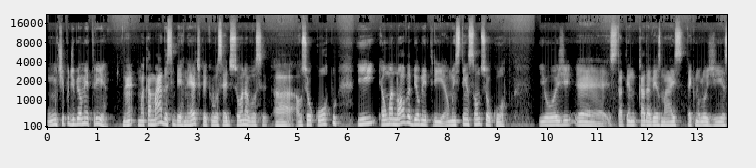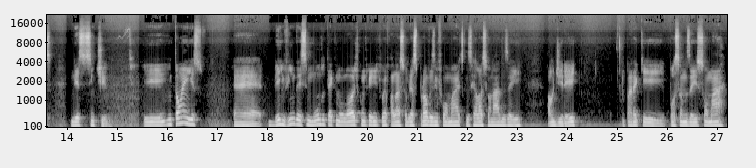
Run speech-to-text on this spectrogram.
um tipo de biometria, né? Uma camada cibernética que você adiciona você, a, ao seu corpo e é uma nova biometria, é uma extensão do seu corpo. E hoje é, está tendo cada vez mais tecnologias nesse sentido. E então é isso. É, Bem-vindo a esse mundo tecnológico onde a gente vai falar sobre as provas informáticas relacionadas aí ao direito para que possamos aí somar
